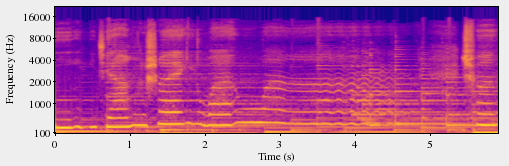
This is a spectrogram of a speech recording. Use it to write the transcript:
一江水弯弯春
